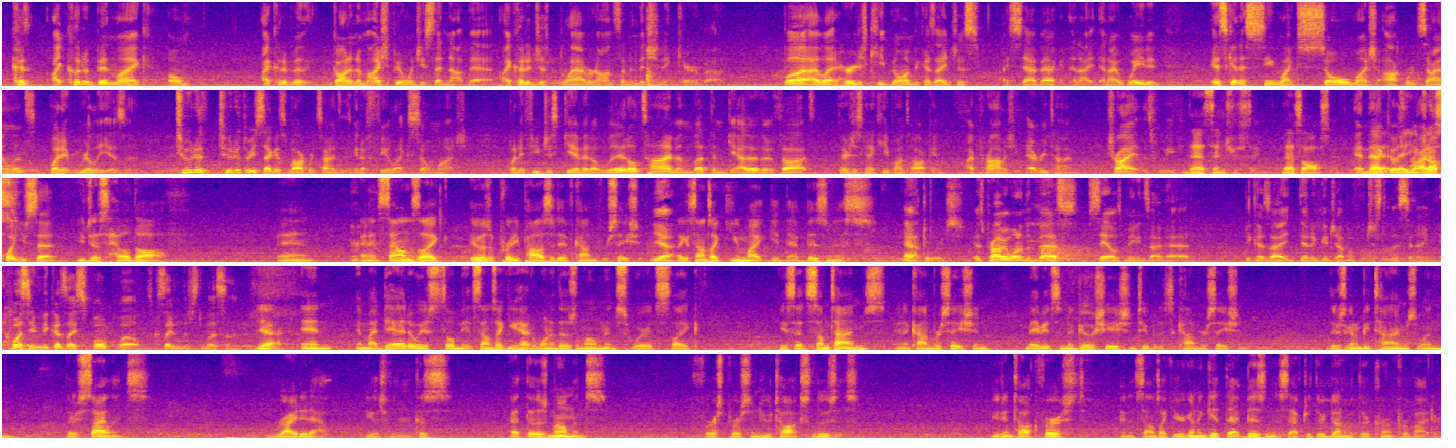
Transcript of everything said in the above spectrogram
Because I could have been like, oh, I could have been gone into my spiel when she said not bad. I could have just blabbered on something that she didn't care about. But I let her just keep going because I just, I sat back and I, and I waited. It's to seem like so much awkward silence, but it really isn't. Two to, two to three seconds of awkward silence is to feel like so much. But if you just give it a little time and let them gather their thoughts, they're just to keep on talking. I promise you, every time. Try it this week. That's interesting. That's awesome. And that, goes you right just- off what you said. You just held off, and and it sounds like it was a pretty positive conversation. Yeah. Like it sounds like you might get that business Yeah. afterwards. It was probably one of the best sales meetings I've had because I did a good job of just listening. It wasn't even because I spoke well, it's because I just listened. Yeah, and and my dad always told me it sounds like you had one of those moments where it's like he said sometimes in a conversation, maybe it's a negotiation too, but it's a conversation. There's going to be times when there's silence. Write it out. He goes because at those moments, first person who talks loses. You didn't talk first, and it sounds like you're going to get that business after they're done with their current provider.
